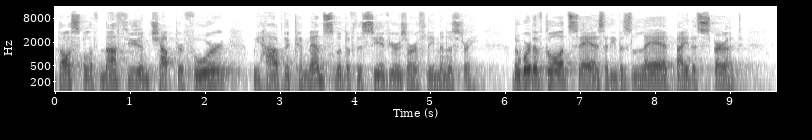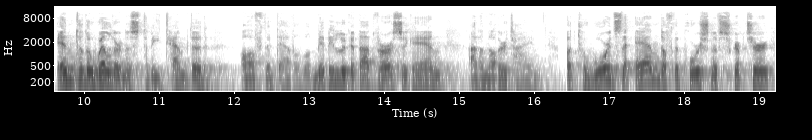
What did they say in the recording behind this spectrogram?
Gospel of Matthew in chapter 4, we have the commencement of the Saviour's earthly ministry. The Word of God says that he was led by the Spirit into the wilderness to be tempted of the devil. We'll maybe look at that verse again at another time. But towards the end of the portion of Scripture,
